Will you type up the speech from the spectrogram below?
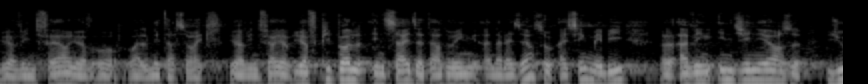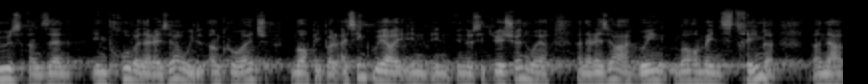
you have Infer, you have, oh, well, Meta, sorry. You have Infer, you have, you have people inside that are doing analyzer. So I think maybe uh, having engineers use and then improve analyzer will encourage more people. I think we are in, in, in a situation where analyzer are going more mainstream and are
